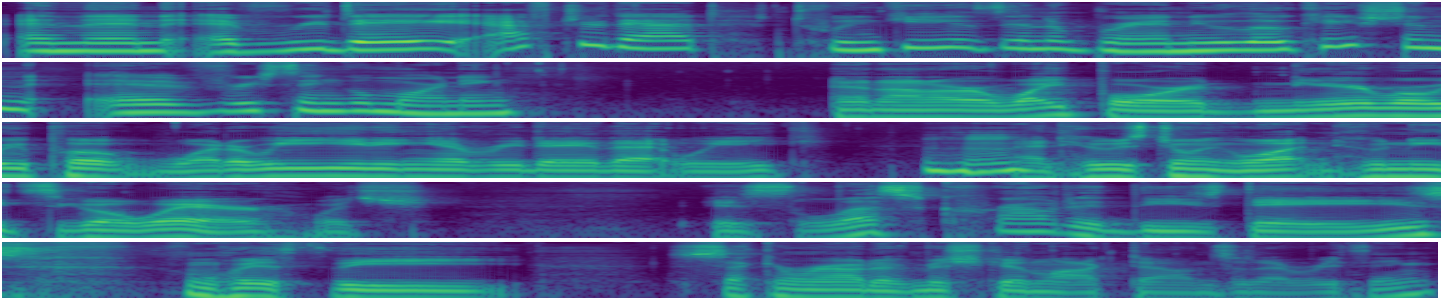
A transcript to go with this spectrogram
and then every day after that, Twinkie is in a brand new location every single morning. And on our whiteboard, near where we put what are we eating every day that week, Mhm. and who's doing what, and who needs to go where, which is less crowded these days with the second round of Michigan lockdowns and everything.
